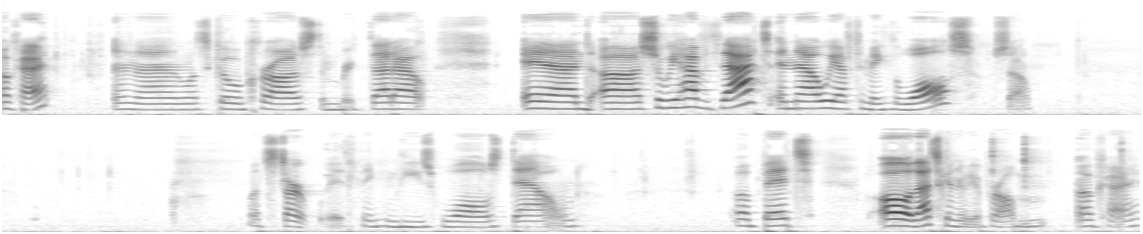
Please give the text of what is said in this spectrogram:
Okay. And then let's go across and break that out. And uh, so we have that, and now we have to make the walls. So let's start with making these walls down a bit. Oh, that's going to be a problem. Okay.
